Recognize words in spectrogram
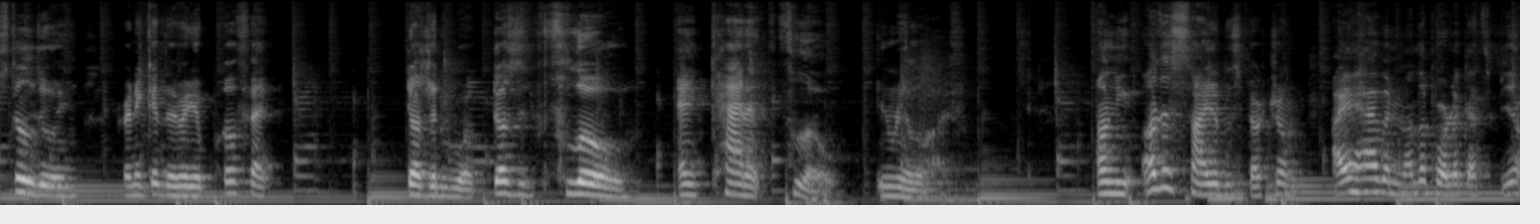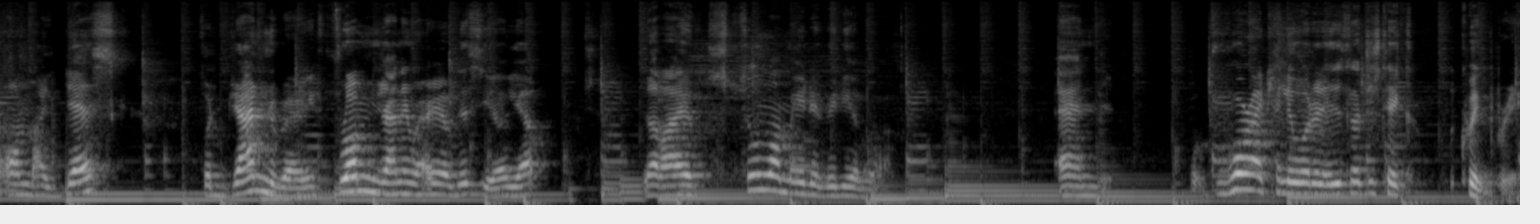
still doing, trying to get the video perfect. Does it work? Does it flow? And can it flow in real life? On the other side of the spectrum, I have another product that's been on my desk for January, from January of this year, yep, that I've still not made a video about. And before I tell you what it is, let's just take a quick break.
